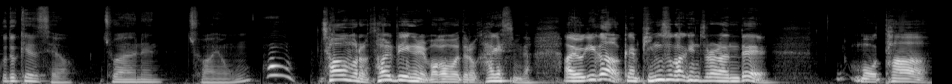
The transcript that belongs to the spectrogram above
구독해주세요. 좋아요는 좋아요. 처음으로 설빙을 먹어보도록 하겠습니다. 아 여기가 그냥 빙수 가게인 줄 알았는데 뭐 다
